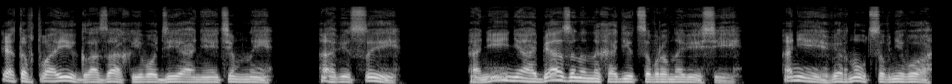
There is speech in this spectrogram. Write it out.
Это в твоих глазах его деяния темны, а весы они не обязаны находиться в равновесии. Они вернутся в него,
